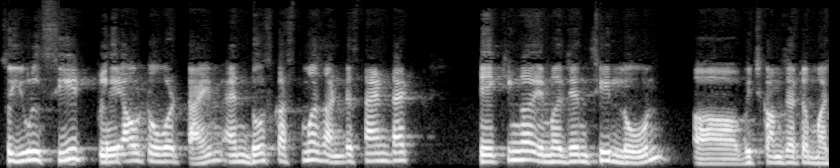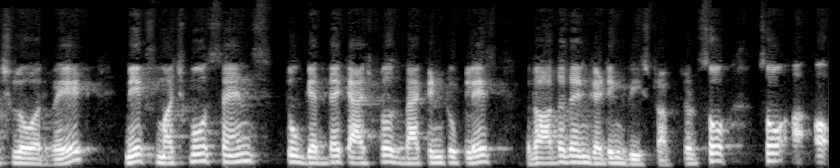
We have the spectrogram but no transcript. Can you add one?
so you will see it play out over time, and those customers understand that taking an emergency loan, uh, which comes at a much lower rate, makes much more sense to get their cash flows back into place rather than getting restructured. So, so uh, uh,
